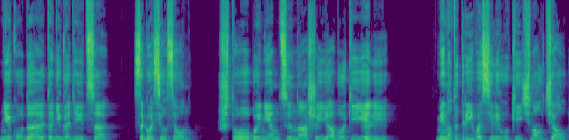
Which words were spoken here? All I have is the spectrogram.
никуда это не годится», — согласился он. «Чтобы немцы наши яблоки ели». Минуты три Василий Лукич молчал,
